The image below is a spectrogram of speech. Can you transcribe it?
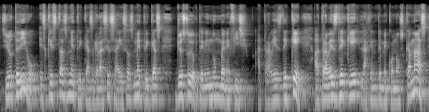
si yo te digo, es que estas métricas, gracias a esas métricas, yo estoy obteniendo un beneficio. ¿A través de qué? A través de que la gente me conozca más,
